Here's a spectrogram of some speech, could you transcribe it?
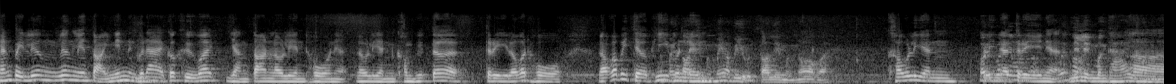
งั้นไปเรื่องเรื่องเรียนต่ออีกนิดนึงก็ได้ ก็คือว่าอย่างตอนเราเรียนโทเนี่ยเราเรียนคอมพิวเตอร์ตรีแล้วก็โท เราก็ไปเจอพี่ทำไมคนตอนหนึ่งนี้มึงไม่เอาไปอยู่ตอนเรียนเมืองนอกวะเขาเรียนปริญญาตรีเนี่ยนี่เรียนเมืองไทยเอ่อ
